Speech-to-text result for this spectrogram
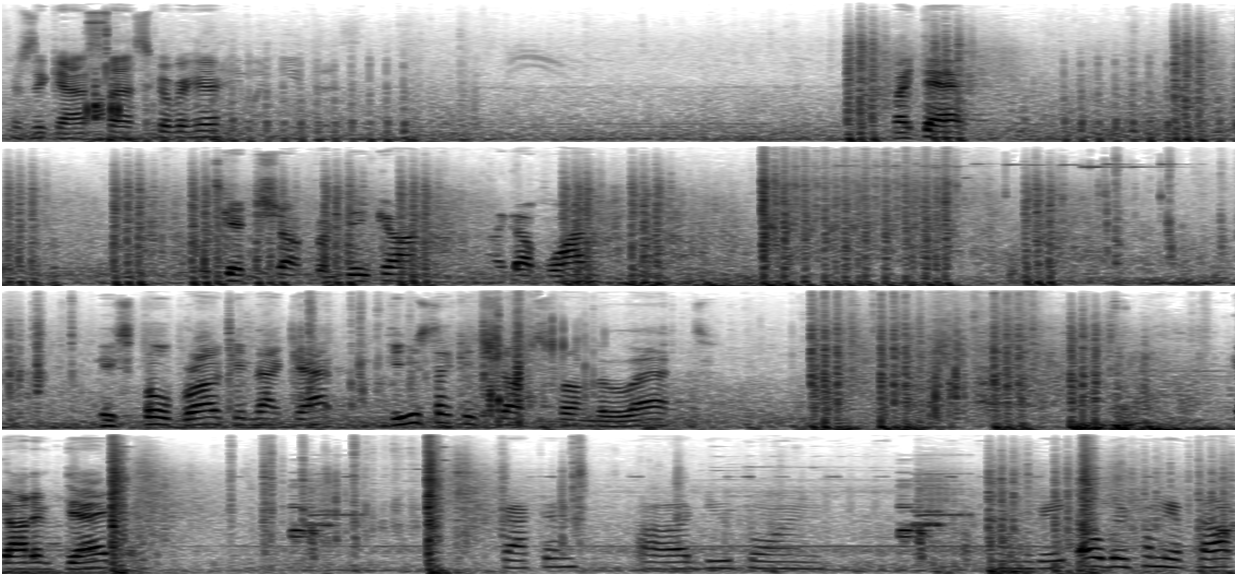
There's a gas mask over here. Right there. He's getting shot from decon. I got one. He's full broke in that gap. He was taking shots from the left. Got him dead. Cracked him. Uh, dude going on the grate. Oh, there's somebody up top.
